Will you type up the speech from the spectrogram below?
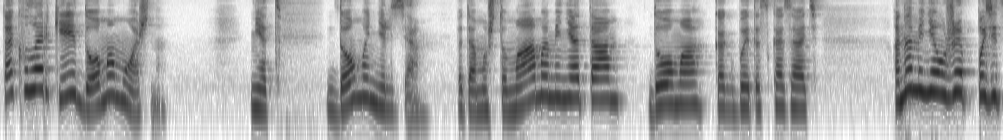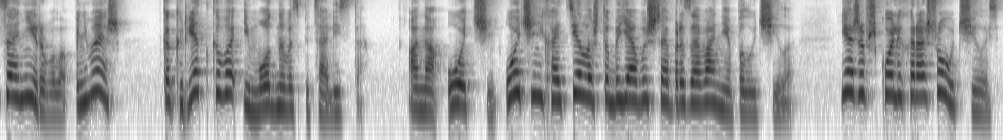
Так в ларьке и дома можно. Нет, дома нельзя, потому что мама меня там, дома, как бы это сказать, она меня уже позиционировала, понимаешь, как редкого и модного специалиста. Она очень, очень хотела, чтобы я высшее образование получила. Я же в школе хорошо училась,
